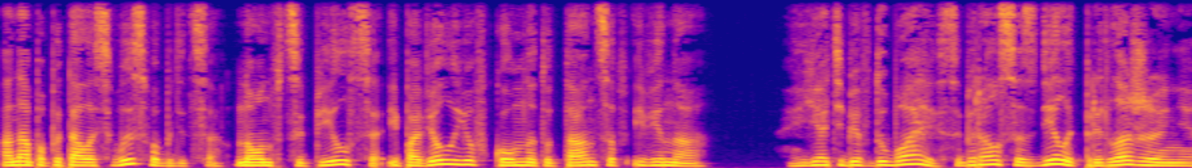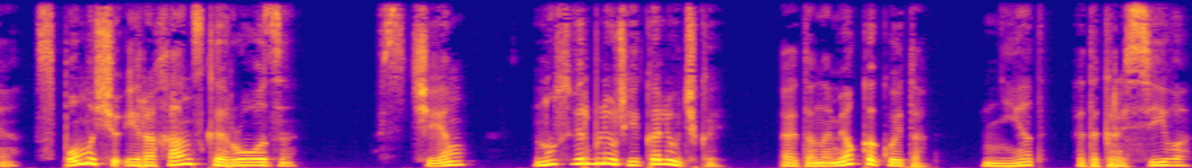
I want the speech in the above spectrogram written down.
Она попыталась высвободиться, но он вцепился и повел ее в комнату танцев и вина. «Я тебе в Дубае собирался сделать предложение с помощью ираханской розы». «С чем?» «Ну, с верблюжьей колючкой». «Это намек какой-то?» «Нет, это красиво».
